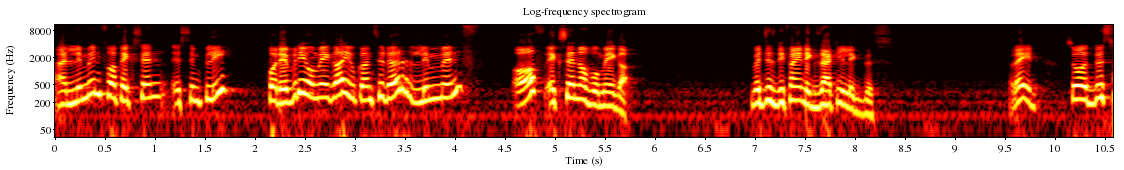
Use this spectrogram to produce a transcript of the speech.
and lim inf of x n is simply for every omega you consider lim inf of x n of omega which is defined exactly like this right. So, this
